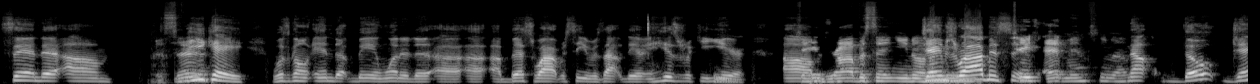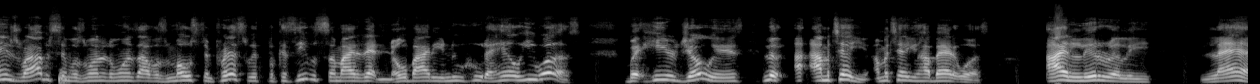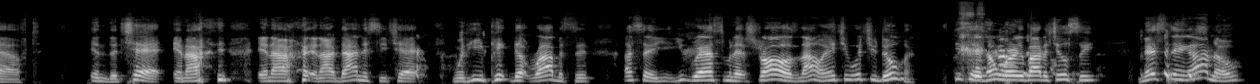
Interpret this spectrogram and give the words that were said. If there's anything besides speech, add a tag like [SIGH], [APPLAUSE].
saying that um Yes. DK was going to end up being one of the uh, uh, uh, best wide receivers out there in his rookie year um James Robinson, you know. what I James mean? Robinson Chase Edmonds, you know. now, though James Robinson was one of the ones I was most impressed with because he was somebody that nobody knew who the hell he was. But here Joe is. Look, I, am gonna tell you. I'm gonna tell you how bad it was. I literally laughed in the chat in our [LAUGHS] in our in our dynasty chat when he picked up Robinson. I said, "You, you grasping at straws now, ain't you? What you doing?" He said, "Don't worry about it. You'll see." Next thing I know,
